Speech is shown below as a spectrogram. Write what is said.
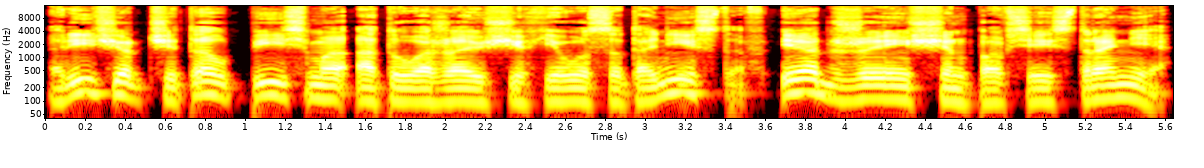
Ричард читал письма от уважающих его сатанистов и от женщин по всей стране,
